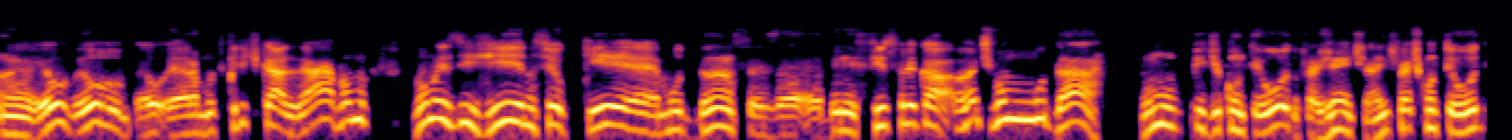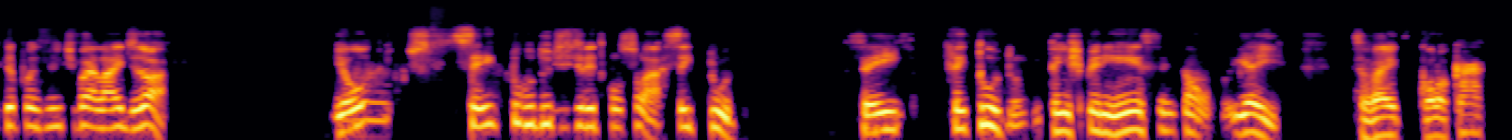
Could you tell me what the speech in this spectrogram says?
eu, eu, eu era muito criticado. Né? Ah, vamos, vamos exigir não sei o que, é, mudanças, é, benefícios. Falei, cara, antes vamos mudar, vamos pedir conteúdo pra gente. A gente pede conteúdo e depois a gente vai lá e diz, ó, eu sei tudo de direito consular, sei tudo. Sei, sei tudo, tenho experiência, então, e aí? Você vai colocar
